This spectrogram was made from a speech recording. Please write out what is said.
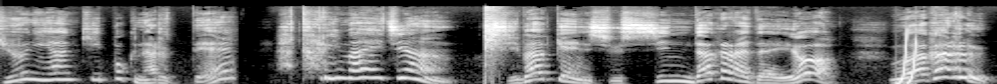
急にヤンキーっぽくなるって？当たり前じゃん。千葉県出身だからだよ。わかる？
